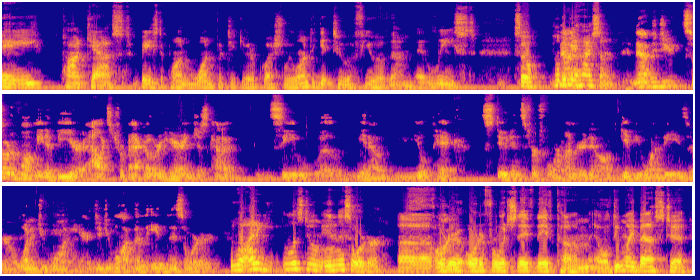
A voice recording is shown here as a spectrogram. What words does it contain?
a podcast based upon one particular question. We want to get to a few of them at least. So he'll now, give me a high sign. Now, did you sort of want me to be your Alex Trebek over here and just kind of see, you know, you'll pick students for 400 and I'll give you one of these or what did you want here? Did you want them in this order? Well, I let's do them in this order. Uh, order order for which they've they've come and I'll do my best to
